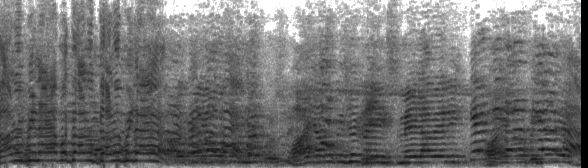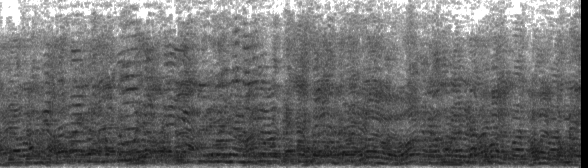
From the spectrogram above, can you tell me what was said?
દારૂ પીને આયા બતાડું દારૂ પીને આયા. ભાઈ આરોપી છે કે સ્મેલ આવે રી ઊભા રહો, ઊભા રહો.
